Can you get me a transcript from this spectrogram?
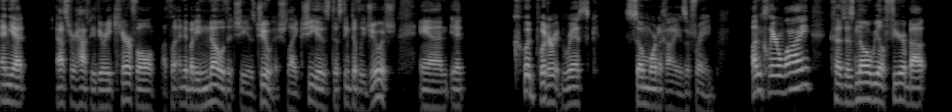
and yet Esther has to be very careful not to let anybody know that she is Jewish. Like she is distinctively Jewish, and it could put her at risk. So Mordecai is afraid. Unclear why, because there's no real fear about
